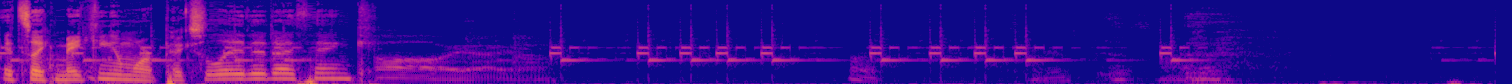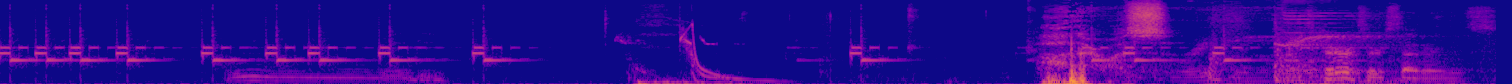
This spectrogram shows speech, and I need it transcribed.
It's like making it more pixelated, I think. Oh, character settings.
